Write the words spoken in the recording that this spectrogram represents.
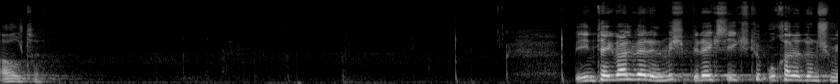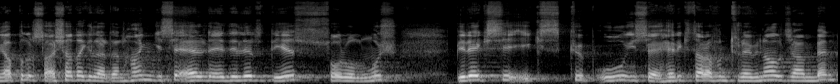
6. Bir integral verilmiş. 1 eksi x küp u kare dönüşümü yapılırsa aşağıdakilerden hangisi elde edilir diye sorulmuş. 1 eksi x küp u ise her iki tarafın türevini alacağım ben.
